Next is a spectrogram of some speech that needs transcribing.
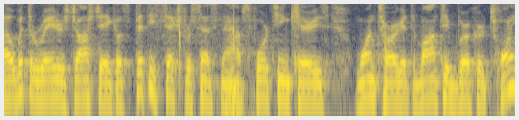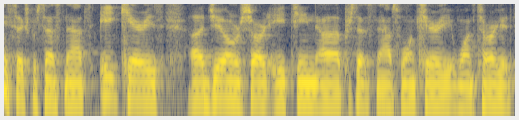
Uh, with the Raiders, Josh Jacobs, 56% snaps, 14 carries, one target. Devontae Booker, 26% snaps, eight carries. Uh, Jalen Richard, 18% uh, snaps, one carry, one target.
